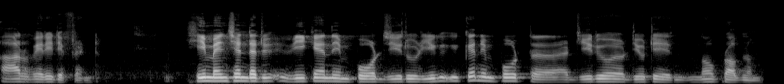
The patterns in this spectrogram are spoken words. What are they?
are very different. He mentioned that we can import zero, you, you can import uh, zero duty, no problem.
